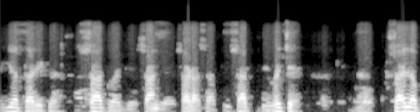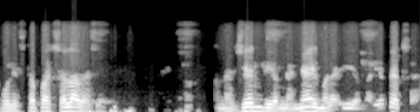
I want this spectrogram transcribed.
અગિયાર તારીખે સાત વાગે સાંજે સાડા સાતની સાતની વચ્ચે સાયલા પોલીસ તપાસ ચલાવે છે. અને જેલ બી અમને ન્યાય મળે એ અમારી અપેક્ષા.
